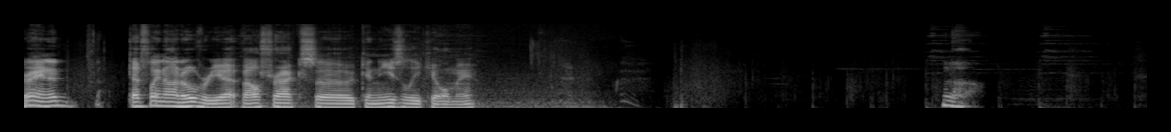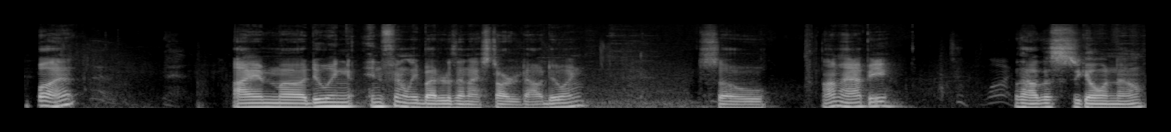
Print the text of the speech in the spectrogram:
Granted, definitely not over yet. Valstrax uh, can easily kill me. But I'm uh, doing infinitely better than I started out doing. So I'm happy with how this is going now.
